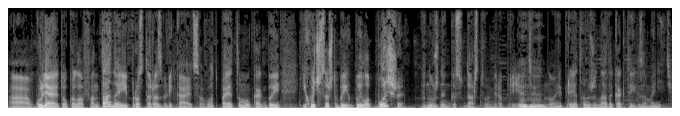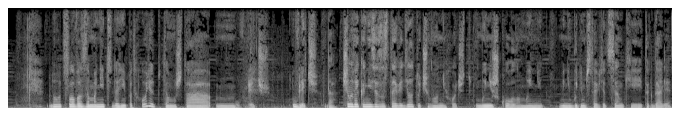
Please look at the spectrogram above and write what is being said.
а, гуляют около фонтана и просто развлекаются. Вот поэтому как бы и хочется, чтобы их было больше в нужных государству мероприятиях, Мгм. но и при этом же надо как-то их заманить, Ну вот слово «заманить» сюда не подходит, потому что... увлечь. Увлечь, да. Человека нельзя заставить делать то, чего он не хочет. Мы не школа, мы не, мы не будем ставить оценки и так далее.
